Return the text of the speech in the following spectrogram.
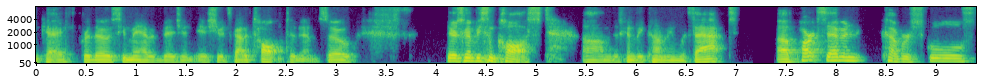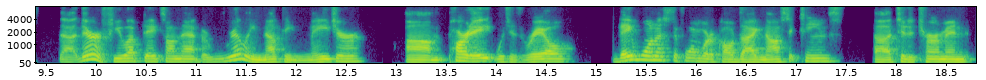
Okay, for those who may have a vision issue, it's got to talk to them. So there's going to be some cost um, that's going to be coming with that. Uh, part seven covers schools. Uh, there are a few updates on that, but really nothing major. Um, part eight, which is rail, they want us to form what are called diagnostic teams uh, to determine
